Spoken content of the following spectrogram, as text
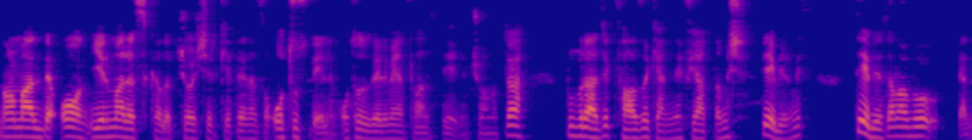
Normalde 10-20 arası kalır çoğu şirket en azından 30 diyelim. 30 diyelim en fazla diyelim çoğunlukla. Bu birazcık fazla kendini fiyatlamış diyebilir miyiz? Diyebiliriz ama bu yani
